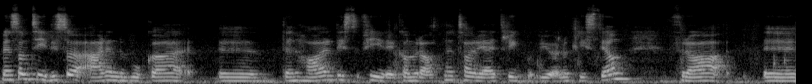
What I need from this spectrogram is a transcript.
Men samtidig så er denne boka uh, Den har disse fire kameratene, Tarjei, Trygve, Bjørn og Christian, fra uh,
